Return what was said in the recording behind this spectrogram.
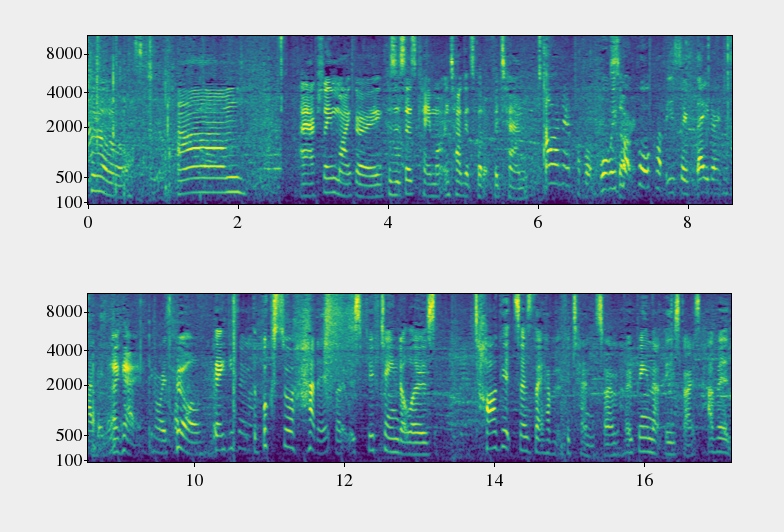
Cool. Um, I actually might go because it says Kmart and Target's got it for 10. Oh, no problem. Well, we've Sorry. got four copies, so if they don't have any, Okay, you can always cool. Thank you so much. The bookstore had it, but it was $15. Target says they have it for 10 so I'm hoping that these guys have it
